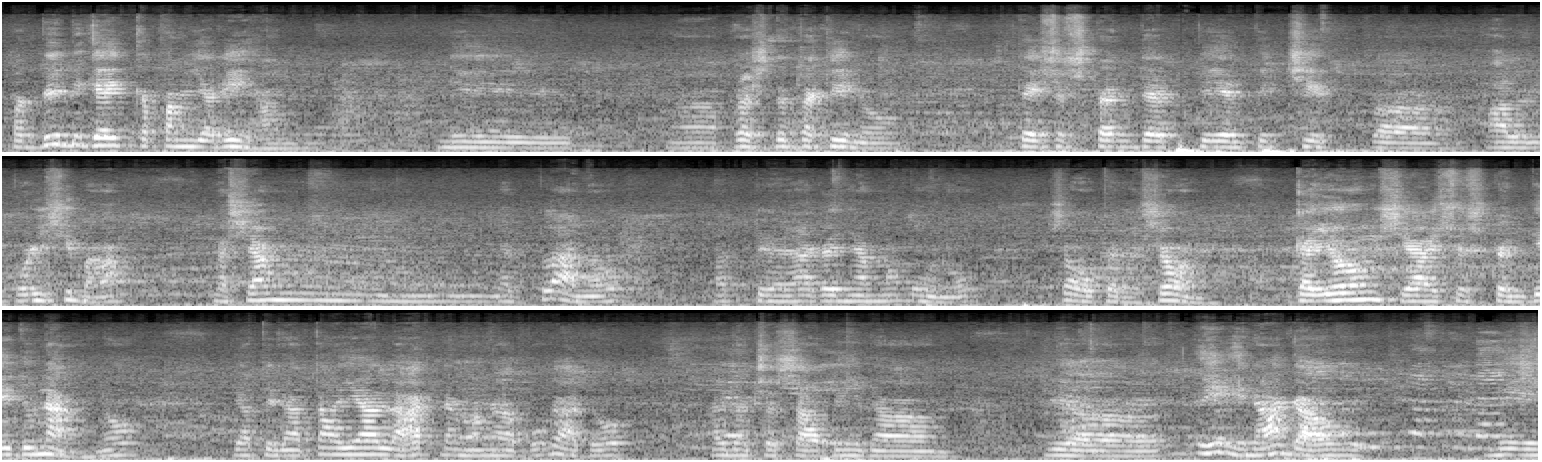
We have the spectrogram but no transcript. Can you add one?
pagbibigay kapangyarihan ni ah, President Aquino kay suspended PNP Chief ah, Alan Purisima na siyang nagplano at tinayagan niyang mamuno sa operasyon. Gayong siya ay suspendido na, no? Kaya tinataya lahat ng mga abogado ay nagsasabi na uh, iinagaw ni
